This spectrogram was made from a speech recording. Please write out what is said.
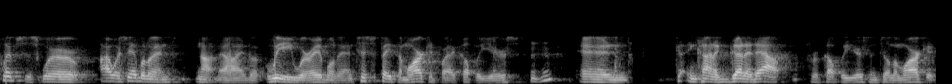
Eclipsys where I was able to, not I, but we were able to anticipate the market by a couple of years Mhm. and, and kind of gut it out for a couple of years until the market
